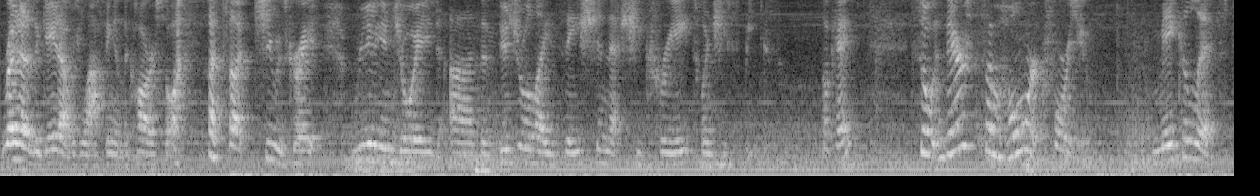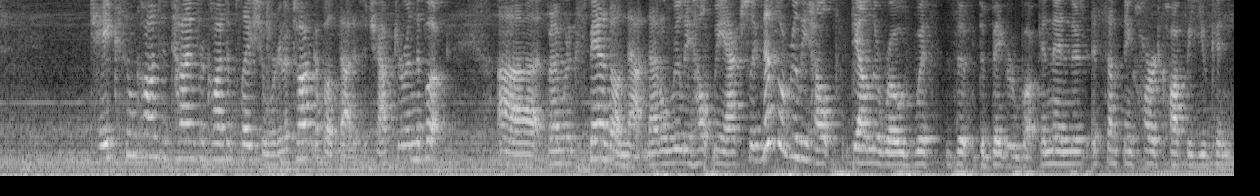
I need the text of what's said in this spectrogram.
right out of the gate, I was laughing in the car. So I, thought she was great. Really enjoyed uh, the visualization that she creates when she speaks. Okay? So there's some homework for you. Make a list. take some time for contemplation. We're going to talk about that. It's a chapter in the book. Uh, but I'm going to expand on that. That'll really help me actually. This will really help down the road with the, the bigger book. And then there's it's something hard copy you can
